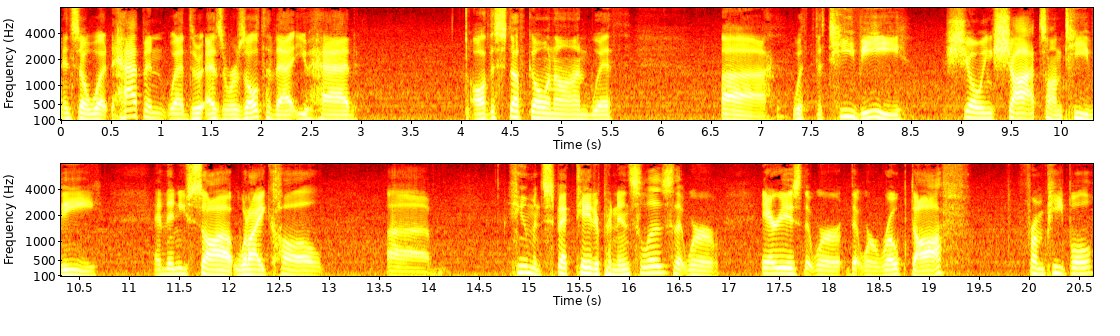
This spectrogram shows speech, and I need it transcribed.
And so what happened as a result of that, you had all this stuff going on with uh, with the TV showing shots on TV, and then you saw what I call uh, human spectator peninsulas that were areas that were that were roped off from people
